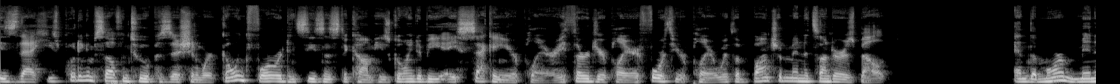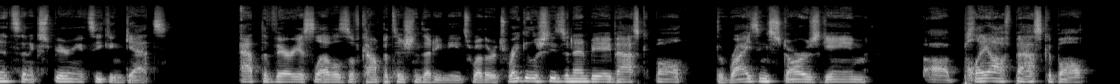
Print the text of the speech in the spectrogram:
is that he's putting himself into a position where going forward in seasons to come, he's going to be a second year player, a third year player, a fourth year player with a bunch of minutes under his belt. And the more minutes and experience he can get at the various levels of competition that he needs, whether it's regular season NBA basketball, the Rising Stars game, uh, playoff basketball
